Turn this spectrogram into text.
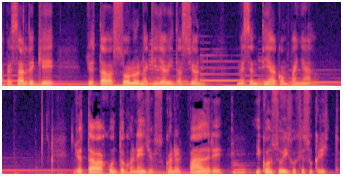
A pesar de que yo estaba solo en aquella habitación, me sentía acompañado. Yo estaba junto con ellos, con el Padre y con su Hijo Jesucristo.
